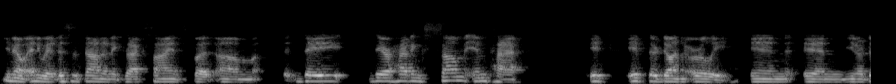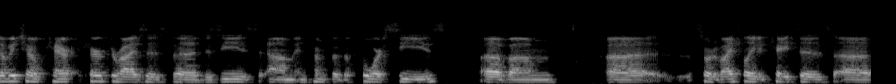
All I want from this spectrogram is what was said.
you know, anyway, this is not an exact science, but um, they they're having some impact if if they're done early. In in you know, WHO char characterizes the disease um, in terms of the four C's of um, uh, sort of isolated cases, uh,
